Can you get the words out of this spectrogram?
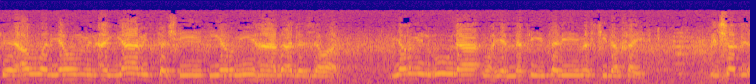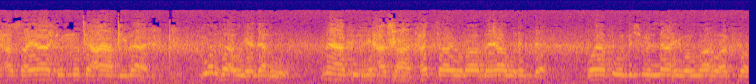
في أول يوم من أيام التشريق يرميها بعد الزوال. يرمي الأولى وهي التي تلي مسجد الخير بسبع حصيات متعاقبات يرفع يده مع كل حصاة حتى يرى بياض إبده ويقول بسم الله والله أكبر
